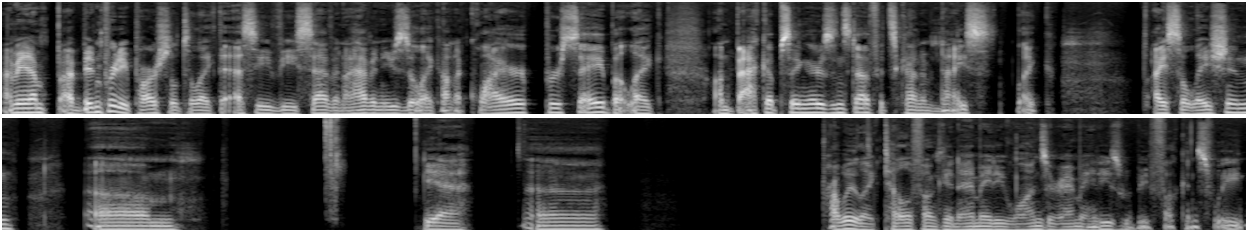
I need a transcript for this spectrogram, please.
I mean, I'm I've been pretty partial to like the sE V7. I haven't used it like on a choir per se, but like on backup singers and stuff, it's kind of nice like isolation. Um yeah. Uh probably like Telefunken M81s or M80s would be fucking sweet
